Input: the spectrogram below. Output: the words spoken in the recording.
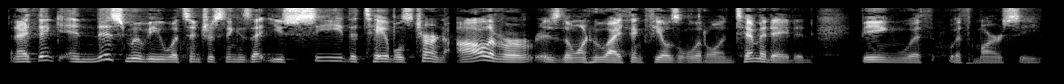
And I think in this movie, what's interesting is that you see the tables turn. Oliver is the one who I think feels a little intimidated being with with Marcy.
